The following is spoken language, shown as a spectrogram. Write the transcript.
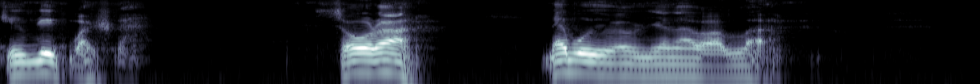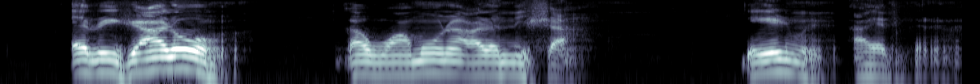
kimlik başka. Sonra ne buyuruyor Cenab-ı Allah? Er-ricalu kavvamune alen nisa. Değil mi ayet-i kerime?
